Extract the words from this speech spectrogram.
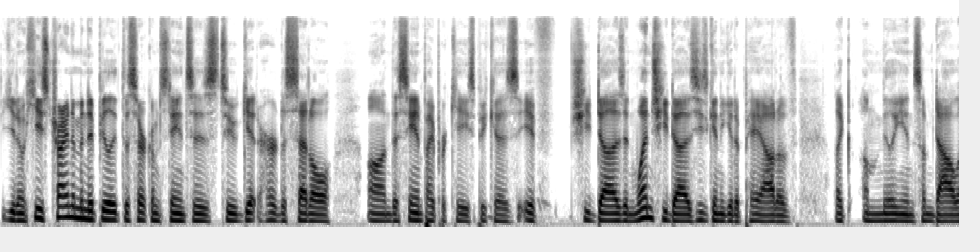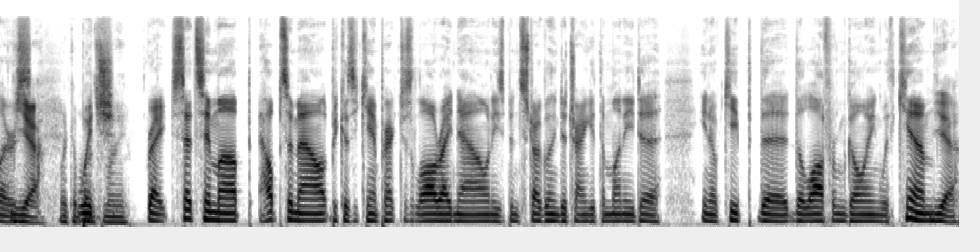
you know, he's trying to manipulate the circumstances to get her to settle on the Sandpiper case because if she does, and when she does, he's going to get a payout of like a million some dollars. yeah, like a bunch Which of money. right sets him up, helps him out because he can't practice law right now, and he's been struggling to try and get the money to, you know, keep the the law from going with Kim. Yeah,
